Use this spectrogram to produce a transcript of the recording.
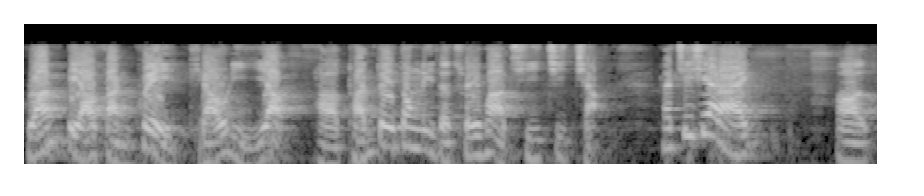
软表反馈调理药，啊，团队动力的催化期技巧。那接下来，啊，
